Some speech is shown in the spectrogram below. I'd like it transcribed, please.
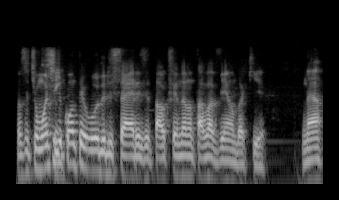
Então você tinha um monte Sim. de conteúdo de séries e tal que você ainda não estava vendo aqui, né?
